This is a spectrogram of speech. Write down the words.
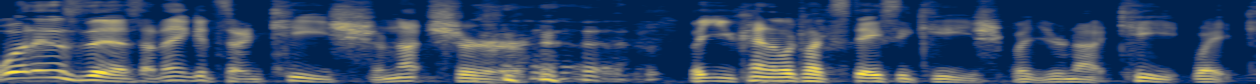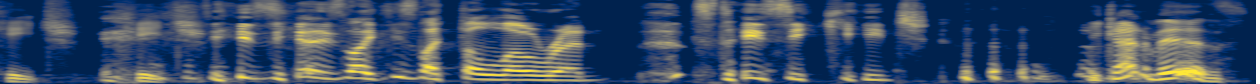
What is this? I think it's a quiche. I'm not sure, but you kind of look like Stacy Quiche, but you're not Keach. Wait, Keach, Keach. he's he's like he's like the low red Stacy Keach. he kind of is.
